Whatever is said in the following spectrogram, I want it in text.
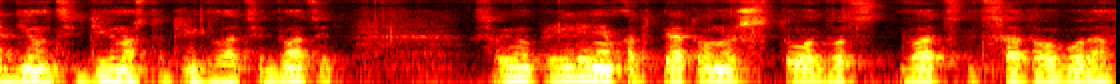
2А1193-2020 своим определением от 5.06.2020 года.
